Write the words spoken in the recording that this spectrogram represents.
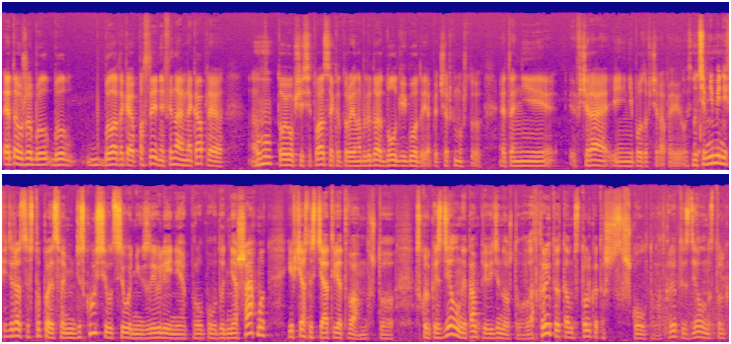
это уже был, был, была такая последняя финальная капля угу. той общей ситуации, которую я наблюдаю долгие годы. Я подчеркну, что это не вчера и не позавчера появилось. Но, тем не менее, Федерация вступает с вами в дискуссию. Вот сегодня заявление по поводу Дня шахмат, и, в частности, ответ вам, что сколько сделано, и там приведено, что открыто там столько-то школ, там открыто сделано столько.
